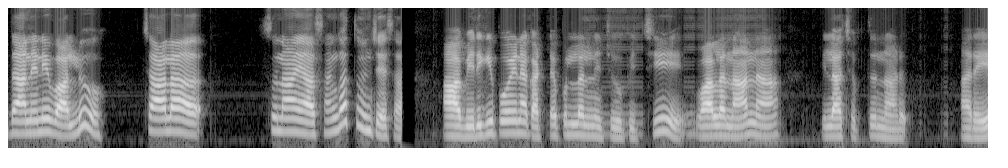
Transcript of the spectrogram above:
దానిని వాళ్ళు చాలా సునాయాసంగా తుంచేశారు. ఆ విరిగిపోయిన కట్టెపుల్లల్ని చూపించి వాళ్ళ నాన్న ఇలా చెప్తున్నాడు. అరే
